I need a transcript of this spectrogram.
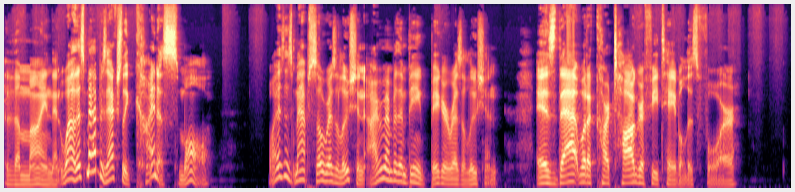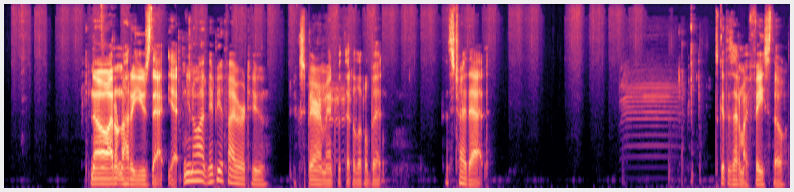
the mine then? Wow, this map is actually kind of small. Why is this map so resolution? I remember them being bigger resolution. Is that what a cartography table is for? No, I don't know how to use that yet. You know what? Maybe if I were to experiment with it a little bit. Let's try that. Let's get this out of my face, though.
